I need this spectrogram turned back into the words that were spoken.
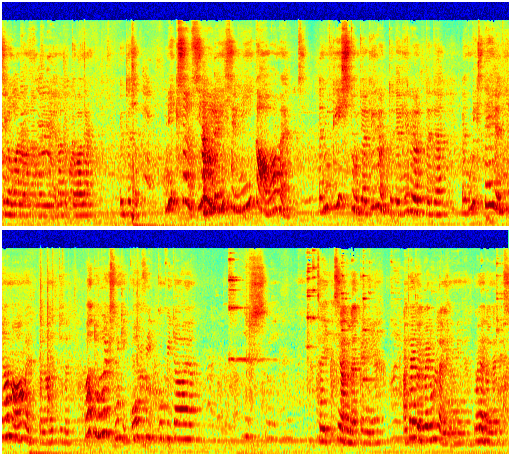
sinuvanune või natuke vanem, ütles, et miks on sinul ja issil nii igav amet, et muudkui istud ja kirjutad ja kirjutad ja et miks teile nii jama amet on antud, et vaata, oleks mingi kohvikupidaja. sa ei, sina tunned ka nii jah? aga tead, võib veel hullemini minna, mõned on näiteks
